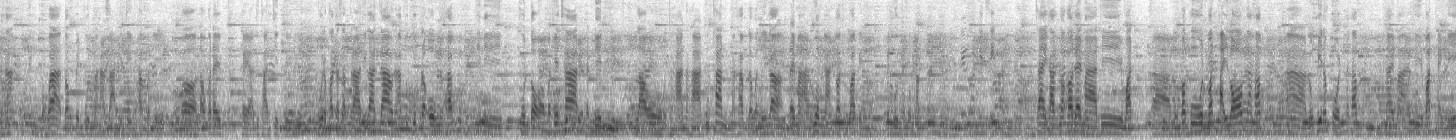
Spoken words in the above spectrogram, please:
นะฮะซึ่งบอกว่าต้องเป็นบุญมหาศาลจริงๆครับวันนี้ก็เราก็ได้แผ่อธิษฐานจิตถึงบูรพกษัตราธิราชเจ้านะครับ ทุกๆ พระองค์นะครับ ที่มีคุณต่อประเทศชาติแผ่นดิน เราทหารทหารทุกท่านนะครับ แล้ววันนี้ก็ได้มาร่วมงานก็ถือว่าเป็นเป็นบุญของผมครับ เรียกว่าเป็นสิทธิ์ใช่ครับแล้วก็ได้มาที่วัดอ่าหลวงพ่อพูนวัดไผ่ล้อมนะครับอ่าหลวงพี่น้ำฝนนะครับ ได้มาที่วัดแห่งนี้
